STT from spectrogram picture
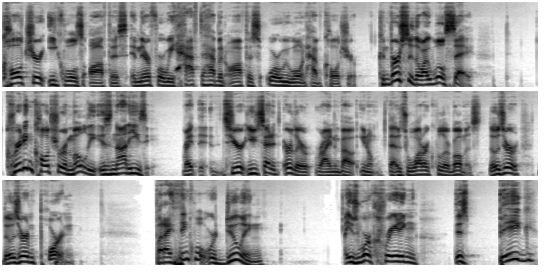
culture equals office, and therefore we have to have an office or we won't have culture. Conversely, though, I will say creating culture remotely is not easy right? So you said it earlier, Ryan, about you know those water cooler moments. Those are those are important. But I think what we're doing is we're creating this big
